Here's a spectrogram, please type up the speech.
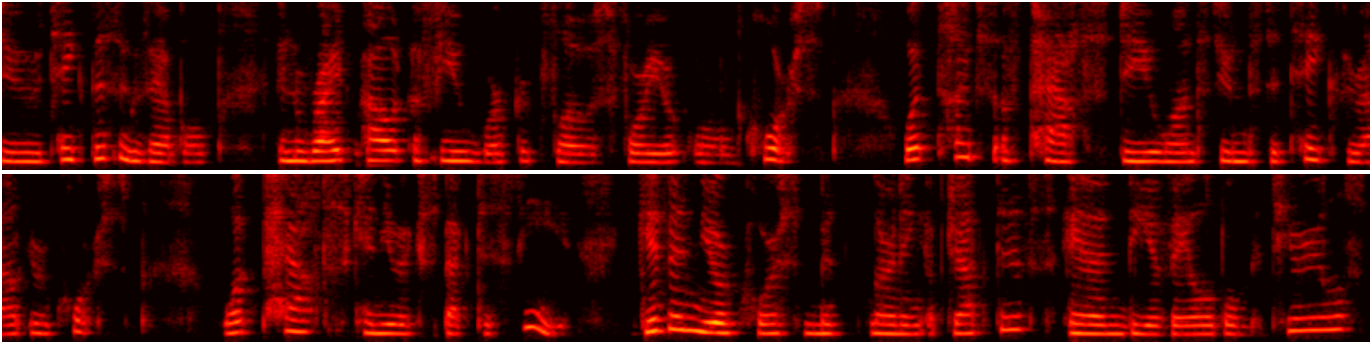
to take this example and write out a few workflows for your own course. What types of paths do you want students to take throughout your course? What paths can you expect to see given your course learning objectives and the available materials?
